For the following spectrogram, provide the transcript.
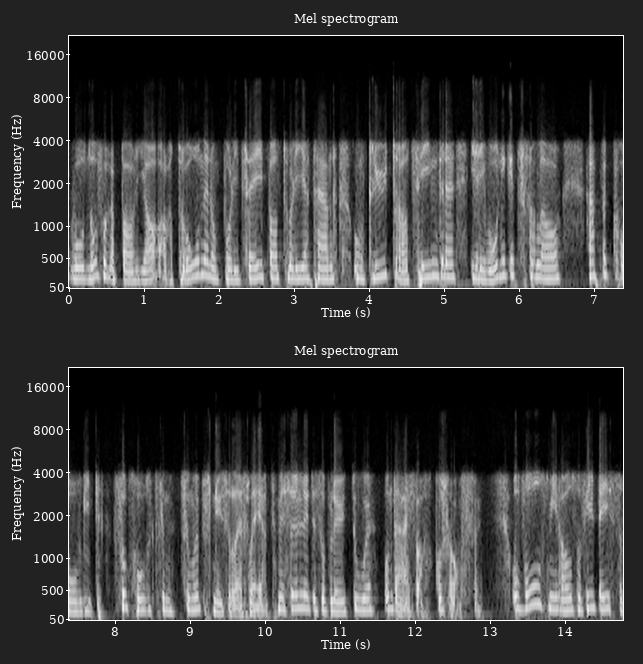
wo noch vor ein paar Jahren Drohnen und Polizei patrouilliert haben, um die Leute daran zu hindern, ihre Wohnungen zu verlassen, hat man Covid vor kurzem zum Pfnüssel erklärt. Wir sollen nicht so blöd tun und einfach arbeiten. Obwohl es wir also viel besser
